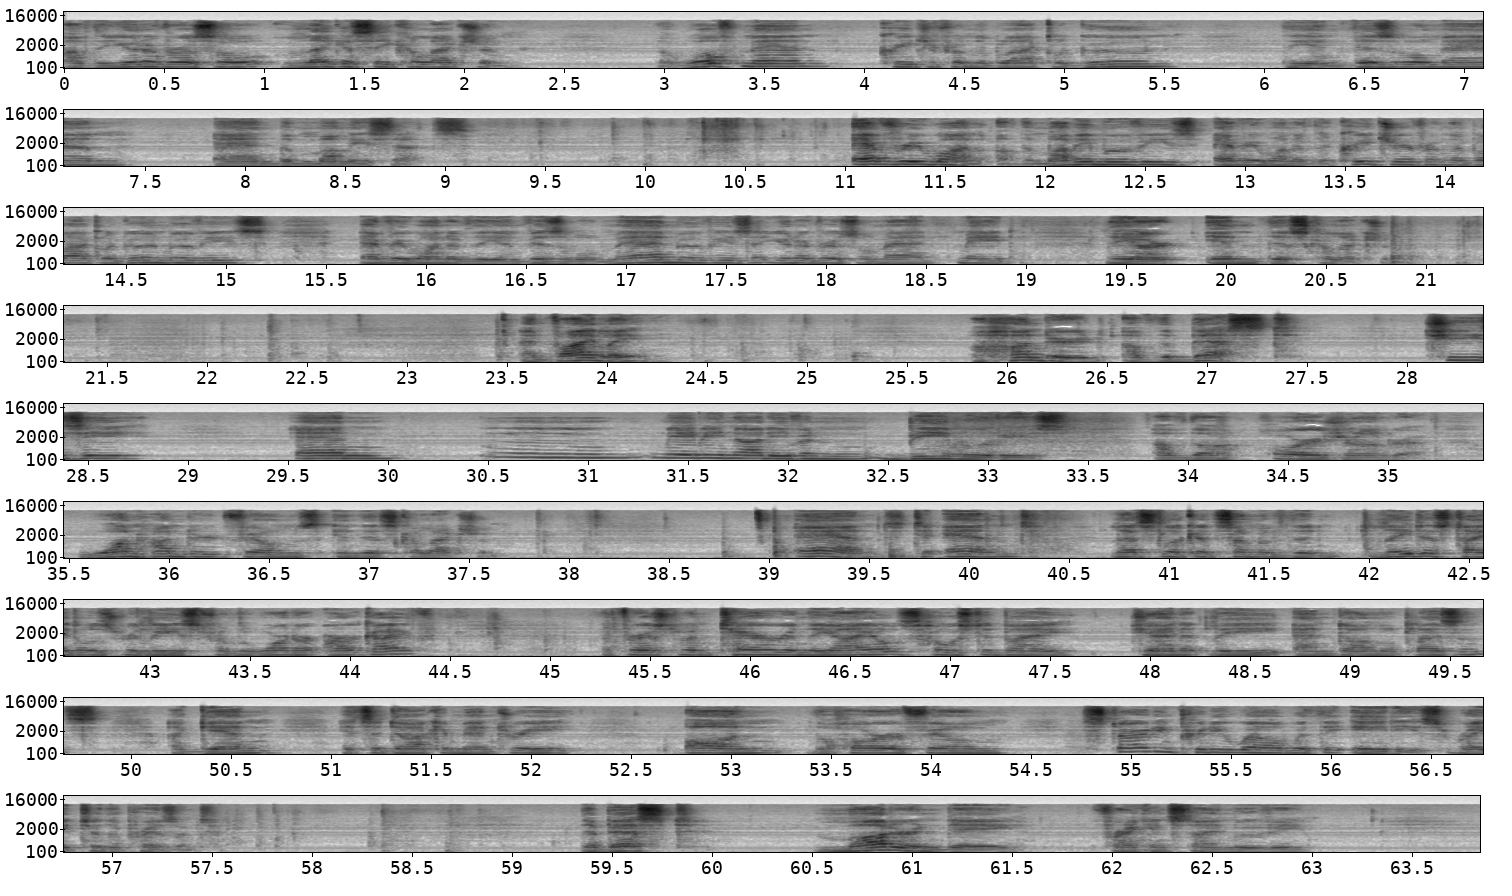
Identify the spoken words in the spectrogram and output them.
of the Universal Legacy Collection The Wolfman, Creature from the Black Lagoon, The Invisible Man, and the Mummy sets. Every one of the Mummy movies, every one of the Creature from the Black Lagoon movies, every one of the Invisible Man movies that Universal made, they are in this collection. And finally, a hundred of the best cheesy and mm, maybe not even B movies of the horror genre. 100 films in this collection. And to end, let's look at some of the latest titles released from the Warner Archive. The first one, Terror in the Aisles, hosted by Janet Leigh and Donald Pleasence. Again, it's a documentary on the horror film, starting pretty well with the 80s, right to the present the best modern day Frankenstein movie,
